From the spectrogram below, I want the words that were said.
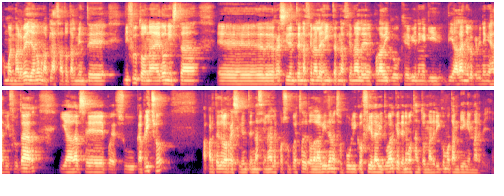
como es Marbella, ¿no? Una plaza totalmente disfrutona, hedonista, eh, de residentes nacionales e internacionales esporádicos que vienen aquí día al año, lo que vienen es a disfrutar y a darse pues su capricho, aparte de los residentes nacionales, por supuesto, de toda la vida, nuestro público fiel habitual que tenemos tanto en Madrid como también en Marbella.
